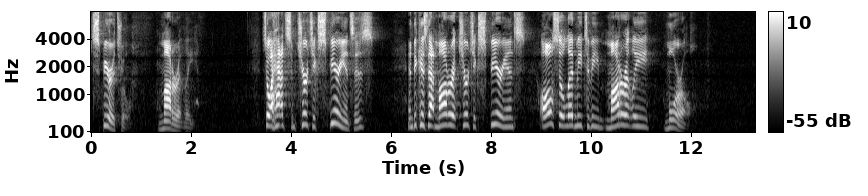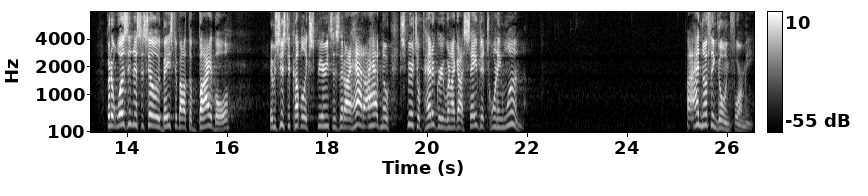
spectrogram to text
spiritual, moderately. So I had some church experiences, and because that moderate church experience also led me to be moderately moral. But it wasn't necessarily based about the Bible. It was just a couple experiences that I had. I had no spiritual pedigree when I got saved at 21. I had nothing going for me.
